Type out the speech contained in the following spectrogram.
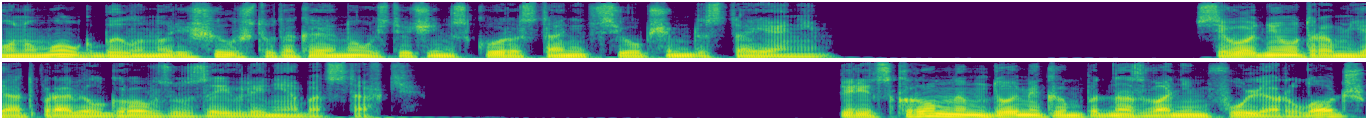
Он умолк было, но решил, что такая новость очень скоро станет всеобщим достоянием. Сегодня утром я отправил Гровзу заявление об отставке. Перед скромным домиком под названием Фуллер Лодж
